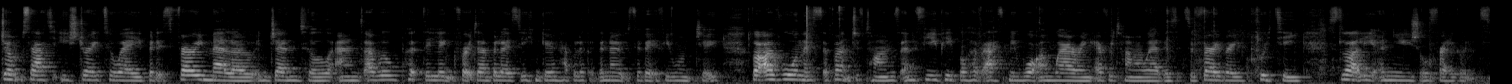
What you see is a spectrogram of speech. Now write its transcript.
jumps out at you straight away but it's very mellow and gentle and I will put the link for it down below so you can go and have a look at the notes of it if you want to. But I've worn this a bunch of times and a few people have asked me what I'm wearing every time I wear this. It's a very very pretty slightly unusual fragrance.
